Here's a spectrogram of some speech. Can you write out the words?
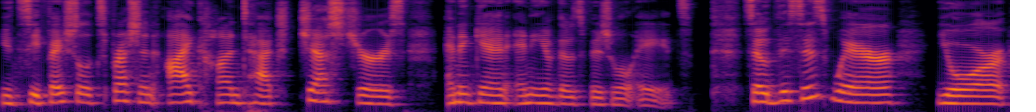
you'd see facial expression, eye contact, gestures, and again, any of those visual aids. So, this is where your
